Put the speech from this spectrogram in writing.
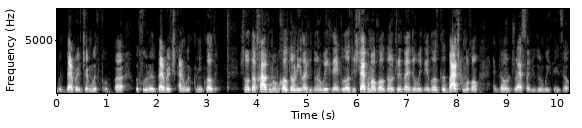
with beverage and with uh, with food and beverage and with clean clothing. Don't eat like you do on a weekday. Don't drink like you do on a weekday. And don't dress like you do on a weekday. So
